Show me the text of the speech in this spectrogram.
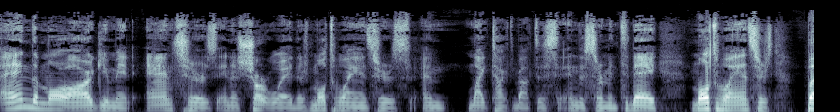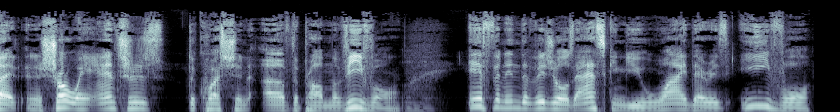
and the moral argument answers in a short way. There's multiple answers, and Mike talked about this in the sermon today. Multiple answers, but in a short way, answers the question of the problem of evil. If an individual is asking you why there is evil,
